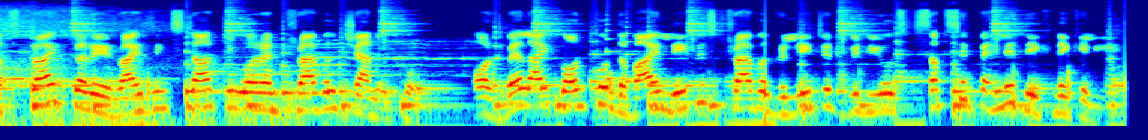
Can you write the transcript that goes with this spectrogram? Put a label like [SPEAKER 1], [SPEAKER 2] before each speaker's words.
[SPEAKER 1] Subscribe करें rising star tour and travel channel को और बेल आइकॉन को दबाएँ लेटेस्ट ट्रैवल रिलेटेड वीडियोस सबसे पहले देखने के लिए।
